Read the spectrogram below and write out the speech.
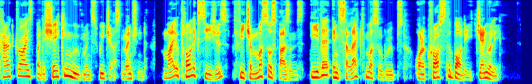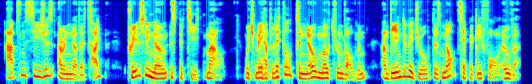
characterized by the shaking movements we just mentioned. Myoclonic seizures feature muscle spasms either in select muscle groups or across the body generally. Absence seizures are another type, previously known as petit mal, which may have little to no motor involvement and the individual does not typically fall over.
